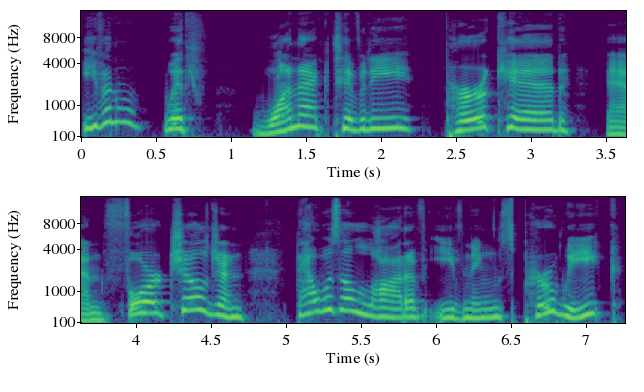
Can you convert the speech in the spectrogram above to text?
even with one activity per kid and four children, that was a lot of evenings per week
